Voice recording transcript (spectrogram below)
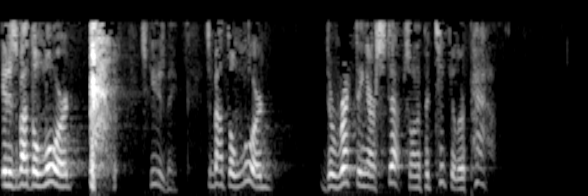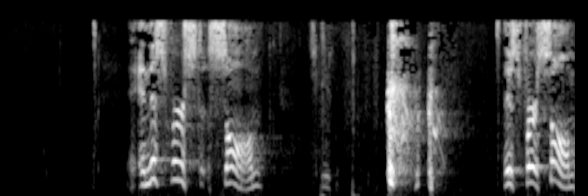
It is about the Lord, excuse me, it's about the Lord directing our steps on a particular path. In this first psalm, excuse me, this first psalm,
